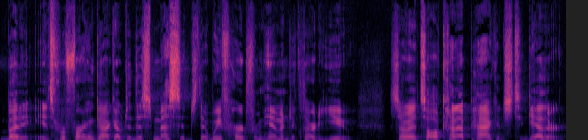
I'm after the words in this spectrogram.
but it's referring back up to this message that we've heard from him and declare to you. So it's all kind of packaged together.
